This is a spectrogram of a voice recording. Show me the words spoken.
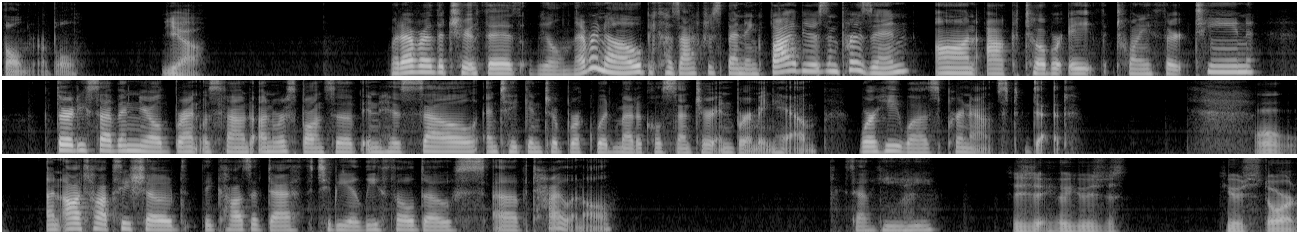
vulnerable. Yeah. Whatever the truth is, we'll never know because after spending five years in prison on October 8th, 2013, 37 year old Brent was found unresponsive in his cell and taken to Brookwood Medical Center in Birmingham, where he was pronounced dead. Whoa. An autopsy showed the cause of death to be a lethal dose of Tylenol. So he, So he was just, he was storing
